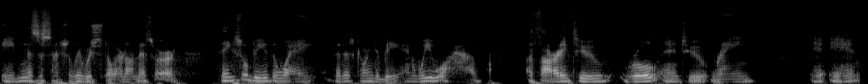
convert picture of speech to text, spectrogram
Eden is essentially restored on this earth. Things will be the way that it's going to be, and we will have authority to rule and to reign in,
